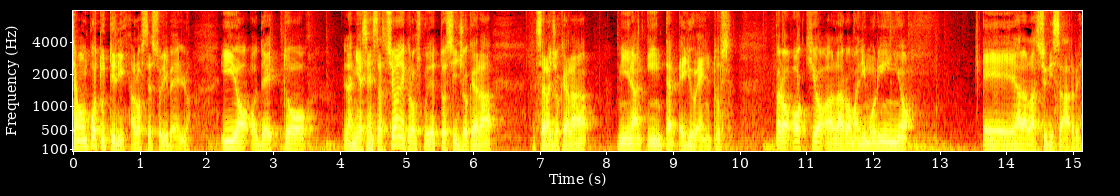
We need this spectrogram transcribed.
siamo un po' tutti lì, allo stesso livello. Io ho detto la mia sensazione è che lo scudetto si giocherà, se la giocherà Milan, Inter e Juventus. Però occhio alla Roma di Mourinho e alla Lazio di Sarri.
